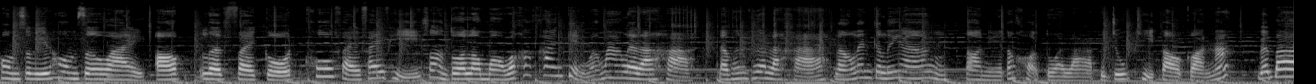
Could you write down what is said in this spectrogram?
Home Sweet Home Survive of l e d Fire Ghost คู่ไฟไฟผี ส่วนตัวเรามองว่าค่อนข้างเก่งมากๆเลยล่ะค่ะ แล้วเพื่อนๆล่ะคะลองเล่นกันหรือยัง ตอนนี้ต้องขอตัวลาไปจู้ผีต่อก่อนนะ บ๊ายบา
